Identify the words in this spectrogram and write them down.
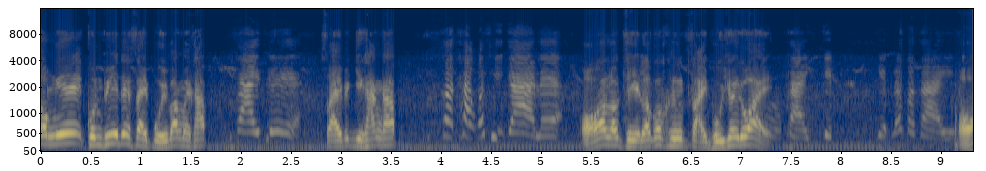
ตรงนี้คุณพี่ได้ใส่ปุ๋ยบ้างไหมครับ ใส่เทใส่ไปกี่ครั้งครับก็เท่าก็ ฉีดยาแหละอ๋อ เราฉีดเราก็คือใส่ปุ๋ยช่วยด้วย ใส่เก็บเก็บแล้วก็ใส่อ๋อ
